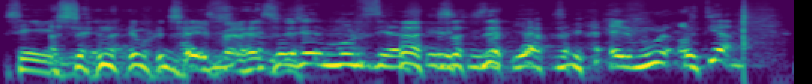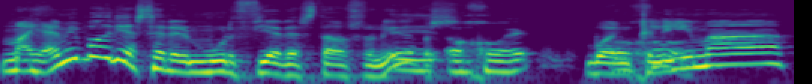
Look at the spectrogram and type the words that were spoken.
Sí, O sea, no hay mucha diferencia. Eso es Murcia. sí, Eso sí, Miami. el Hostia, Miami podría ser el Murcia de Estados Eh, Unidos. ojo, eh. Buen Ojo. clima,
